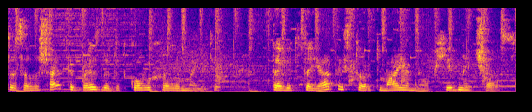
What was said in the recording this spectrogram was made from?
то залишайте без додаткових елементів, та відстоятись торт має необхідний час.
